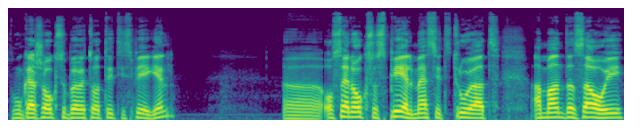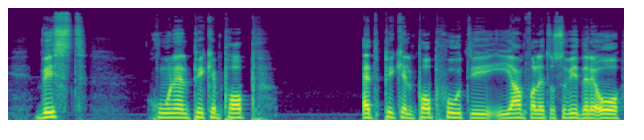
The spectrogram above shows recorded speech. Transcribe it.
Hon kanske också behöver ta ett titt i spegeln Uh, eh, och sen också spelmässigt tror jag att Amanda Zawi, visst, hon är en pick and pop Ett pick and pop hot i, i anfallet och så vidare och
